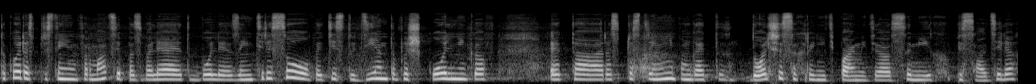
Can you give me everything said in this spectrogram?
Такое распространение информации позволяет более заинтересовывать и студентов, и школьников. Это распространение помогает дольше сохранить память о самих писателях.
